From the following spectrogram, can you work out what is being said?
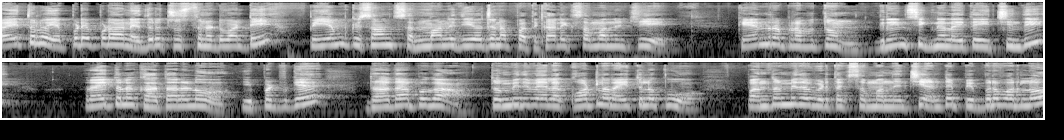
రైతులు ఎప్పుడెప్పుడు అని ఎదురు చూస్తున్నటువంటి పిఎం కిసాన్ సన్మాన్ నిధి యోజన పథకానికి సంబంధించి కేంద్ర ప్రభుత్వం గ్రీన్ సిగ్నల్ అయితే ఇచ్చింది. రైతుల ఖాతాలలో ఇప్పటికే దాదాపుగా తొమ్మిది వేల కోట్ల రైతులకు పంతొమ్మిదో విడతకు సంబంధించి అంటే ఫిబ్రవరిలో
